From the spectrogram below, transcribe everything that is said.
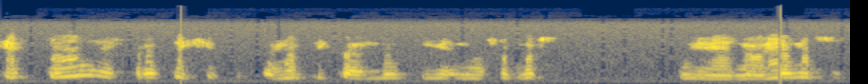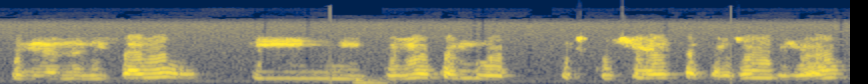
es toda una estrategia que están aplicando que nosotros eh, lo habíamos este, analizado y pues yo cuando escuché a esta persona dije, oh,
